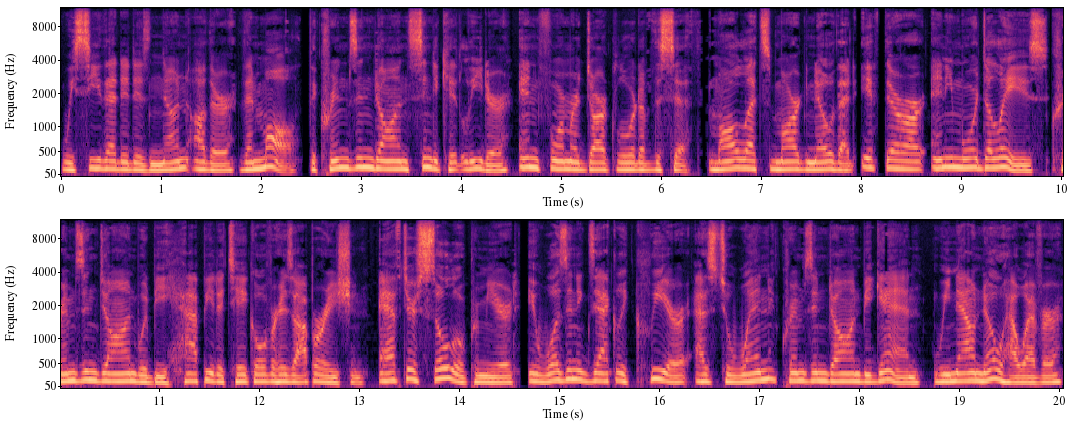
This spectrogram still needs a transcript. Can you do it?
we see that it is none other than Maul, the Crimson Dawn Syndicate leader and former Dark Lord of the Sith. Maul lets Marg know that if there are any more delays, Crimson Dawn would be happy to take over his operation. After Solo premiered, it wasn't exactly clear as to when Crimson Dawn began. We now know, however,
